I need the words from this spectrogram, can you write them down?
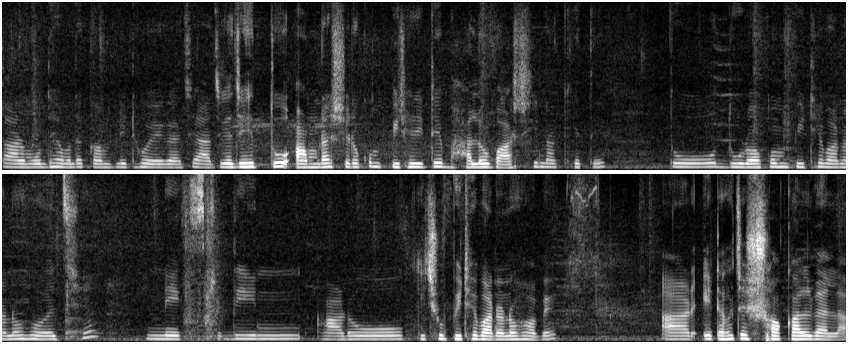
তার মধ্যে আমাদের কমপ্লিট হয়ে গেছে। আজকে যেহেতু আমরা সেরকম পিঠে দিতে ভালোবাসি না খেতে, তো দু রকম পিঠে বানানো হয়েছে। নেক্সট দিন আরও কিছু পিঠে বানানো হবে। আর এটা হচ্ছে সকালবেলা,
